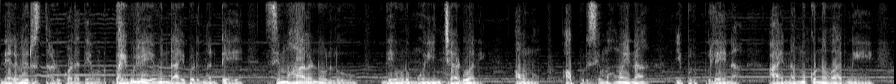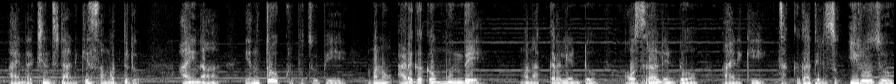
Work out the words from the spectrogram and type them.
నెరవేరుస్తాడు కూడా దేవుడు. బైబిల్లో ఏమని రాయబడిందంటే సింహాల నోళ్ళు దేవుడు మోయించాడు అని. అవును అప్పుడు సింహమైనా ఇప్పుడు పులైనా. ఆయన నమ్ముకున్న వారిని ఆయన రక్షించడానికి సమర్థుడు. ఆయన ఎంతో కృప చూపి మనం అడగక ముందే మన అక్కరలేంటో అవసరాలేంటో ఆయనకి చక్కగా తెలుసు. ఈరోజు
